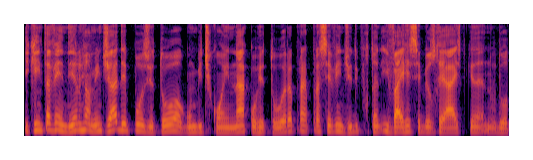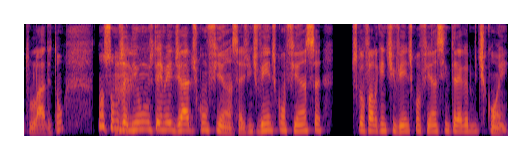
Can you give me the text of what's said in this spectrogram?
E quem está vendendo realmente já depositou algum Bitcoin na corretora para ser vendido e, portanto, e vai receber os reais porque, né, do outro lado. Então, nós somos ali um intermediário de confiança. A gente vende confiança, por isso que eu falo que a gente vende confiança e entrega Bitcoin.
